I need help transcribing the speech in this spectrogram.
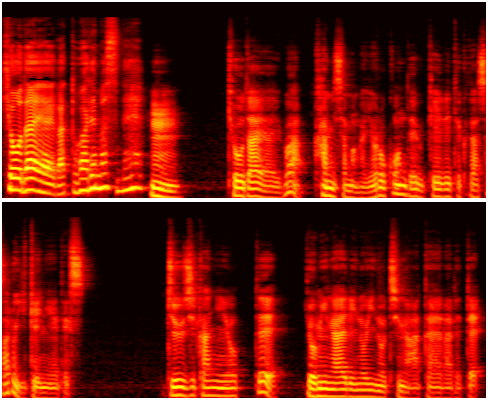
兄弟愛が問われますね。うん。兄弟愛は神様が喜んで受け入れてくださる生贄です。十字架によって蘇りの命が与えられて、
